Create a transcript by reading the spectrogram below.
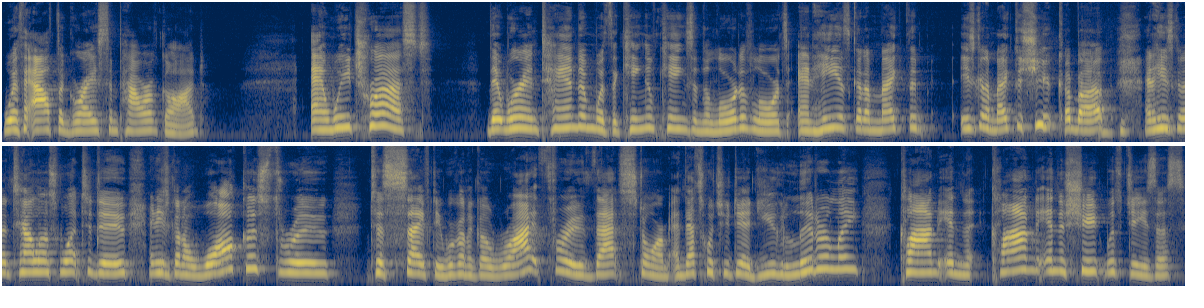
without the grace and power of god and we trust that we're in tandem with the King of Kings and the Lord of Lords, and He is going to make the He's going to make the chute come up, and He's going to tell us what to do, and He's going to walk us through to safety. We're going to go right through that storm, and that's what you did. You literally climbed in the climbed in the chute with Jesus,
